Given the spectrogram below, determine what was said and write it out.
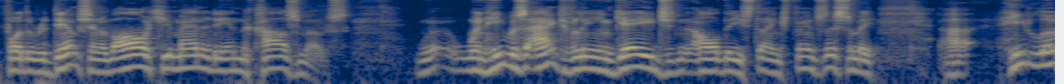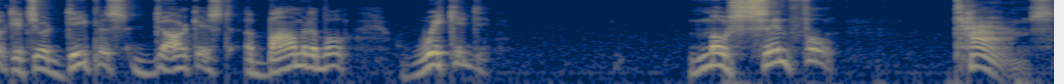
for the redemption of all humanity in the cosmos, when he was actively engaged in all these things, friends, listen to me. Uh, he looked at your deepest, darkest, abominable, wicked, most sinful times.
